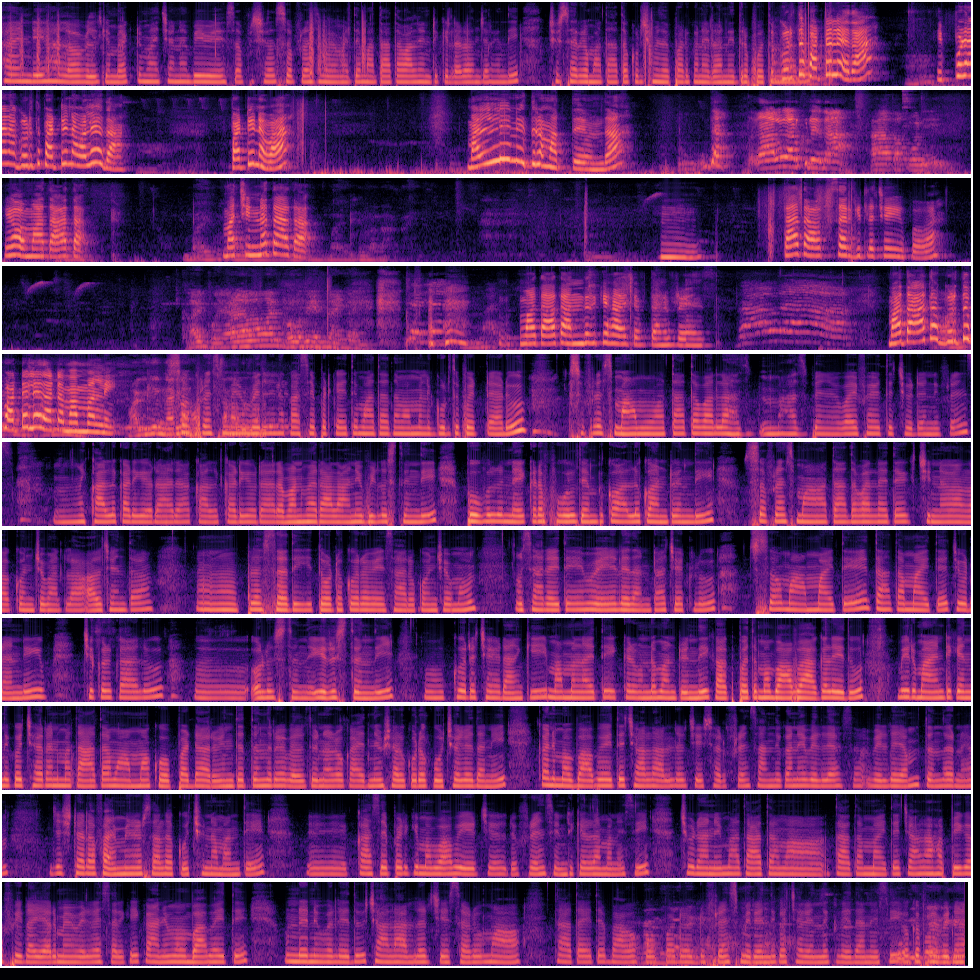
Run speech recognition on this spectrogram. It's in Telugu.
హాయ్ అండి hello welcome back to my channel BVS official so friends మేమైతే మా తాత వాళ్ళ ఇంటికి వెళ్ళడం జరిగింది. చూసారుగా మా తాత కుర్చీ మీద పడుకొని ఎలా నిద్రపోతుంది గుర్తు పట్టలేదా? ఇప్పుడైనా గుర్తు పట్టినవా లేదా? పట్టినవా? మళ్ళీ నిద్ర మత్తే ఉందా? ఇగో మా తాత. మా చిన్న తాత. తాత ఒకసారి గిట్ల చేయకపోవా మా తాత అందరికీ హాయ్ చెప్తాను ఫ్రెండ్స్ మా తాత గుర్తు పట్టలేదట మమ్మల్ని. సో ఫ్రెండ్స్ మేము వెళ్ళిన కాసేపటికైతే మా తాత మమ్మల్ని గుర్తుపెట్టాడు. సో ఫ్రెండ్స్ మా అమ్మ- తాత వాళ్ళ హస్బెండ్ హస్బెండ్ వైఫ్ అయితే చూడండి ఫ్రెండ్స్. కాళ్ళు కడిగి రారా కాళ్ళు కడిగి రారా మనమే రాలా అని పిలుస్తుంది. పువ్వులు ఉన్నాయి ఇక్కడ పువ్వులు తెంపుకో అల్లుకో అంటుంది. సో ఫ్రెండ్స్ మా తాత వాళ్ళు అయితే చిన్నగా కొంచెం అట్లా అలచేంత ప్లస్ అది తోటకూర వేశారు కొంచెము. ఈసారి అయితే ఏం వేయలేదంట చెట్లు. సో మా అమ్మ అయితే తాతమ్మ అయితే చూడండి చిక్కుడుకాయలు ఒలుస్తుంది ఇరుస్తుంది. కూర చేయడానికి మమ్మల్ని అయితే ఇక్కడ ఉండమంటుంది. కాకపోతే మా బాబు ఆగలేదు. మీరు మా ఇంటికి ఎందుకు వచ్చారని మా తాత మా అమ్మ కోప్పడ్డారు. ఇంత తొందరగా వెళ్తున్నారు ఒక ఐదు నిమిషాలు కూడా కూర్చోలేదని. కానీ మా బాబు అయితే చాలా అల్లరి చేశారు ఫ్రెండ్స్. అందుకనే వెళ్ళేసా వెళ్ళాం తొందరనే. జస్ట్ అలా ఫైవ్ మినిట్స్ అలా కూర్చున్నాం అంతే. కాసేపటికి మా బాబు ఏడ్చాడు ఫ్రెండ్స్ ఇంటికి వెళ్దామనేసి చూడండి మా తాత మా తాతమ్మ అయితే చాలా హ్యాపీగా ఫీల్ అయ్యారు మేము వెళ్ళేసరికి. కానీ మా బాబు అయితే ఉండనివ్వలేదు చాలా అల్లరి చేశాడు. మా తాత అయితే బాగా కోప్పడ్డాడు ఫ్రెండ్స్ మీరు ఎందుకు వచ్చారు ఎందుకు లేదనేసి ఒక ఫ్రెండ్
